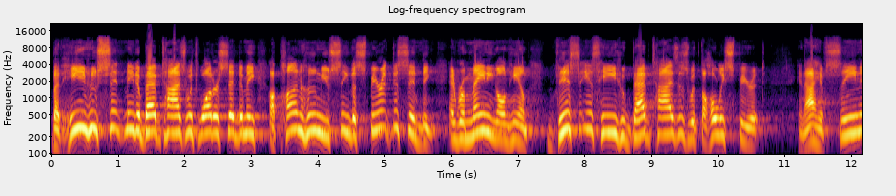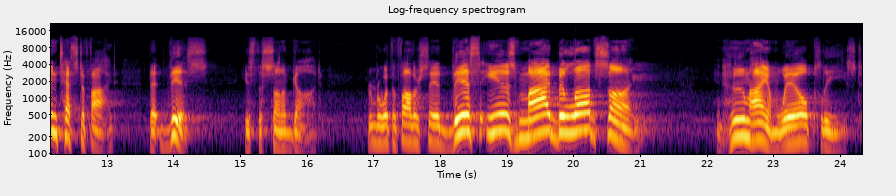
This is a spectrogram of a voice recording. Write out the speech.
But he who sent me to baptize with water said to me, Upon whom you see the Spirit descending and remaining on him, this is he who baptizes with the Holy Spirit. And I have seen and testified that this is the Son of God. Remember what the Father said? This is my beloved Son, in whom I am well pleased.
